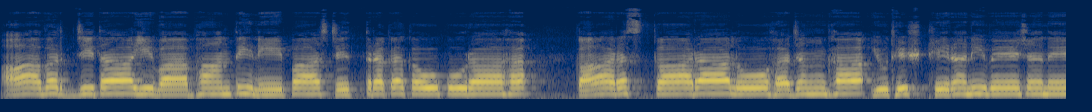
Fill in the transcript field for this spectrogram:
आवर्जिता इवा भान्ति नीपाश्चित्रककौकुराः कारस्कारालोहजङ्घा युधिष्ठिरनिवेशने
